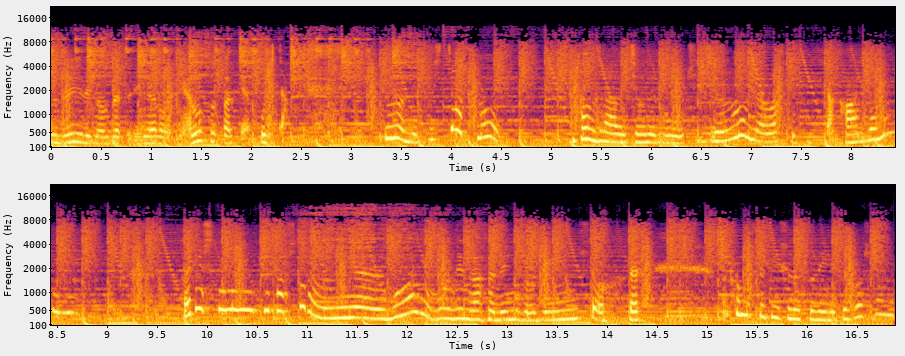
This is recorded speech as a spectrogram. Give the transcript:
Звірено, в брата день народження. Ну, тут таке, пустя. Ну, не пустяк, ну, поздравить його не получить. Ну, для вас тут пустяк. А для мене, конечно, мені типа равно. У мене була його один раз на день народження, і все. А тому що ті, що нас туди не приглашали,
